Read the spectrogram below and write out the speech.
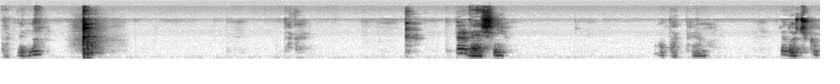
Так, видно? Так. Тепер вишні. Отак прямо. Рядочком.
